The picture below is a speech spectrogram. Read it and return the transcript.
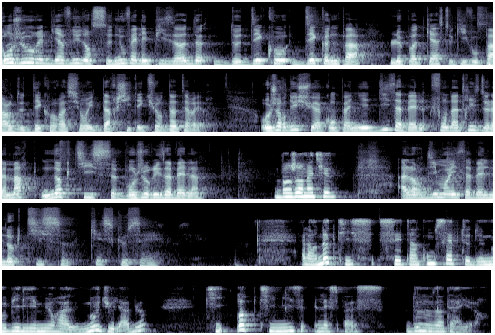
Bonjour et bienvenue dans ce nouvel épisode de Déco Déconne pas, le podcast qui vous parle de décoration et d'architecture d'intérieur. Aujourd'hui, je suis accompagné d'Isabelle, fondatrice de la marque Noctis. Bonjour Isabelle. Bonjour Mathieu. Alors dis-moi Isabelle, Noctis, qu'est-ce que c'est? Alors Noctis, c'est un concept de mobilier mural modulable qui optimise l'espace de nos intérieurs.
